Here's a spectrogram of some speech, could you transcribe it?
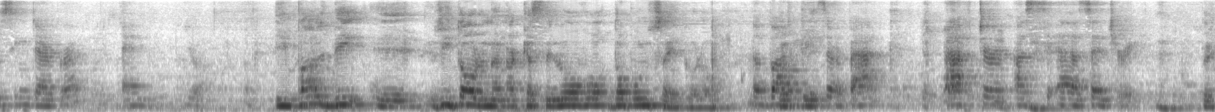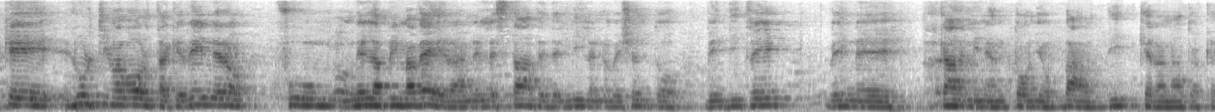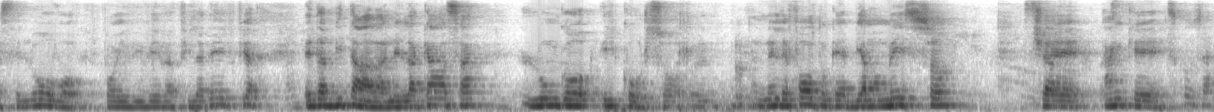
Introducing Deborah, and I Baldi eh, ritornano a Castelnuovo dopo un secolo. the Valdis are back after a, a century. perché l'ultima volta che vennero fu nella primavera, nell'estate del 1923, venne Carmine Antonio Baldi, che era nato a Castelnuovo, poi viveva a Filadelfia, ed abitava nella casa lungo il corso. Nelle foto che abbiamo messo c'è anche... Scusa.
